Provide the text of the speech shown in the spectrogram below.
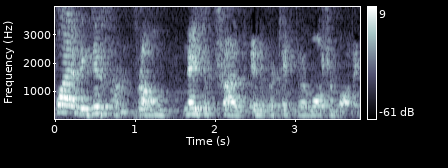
wildly different from native trout in a particular water body.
